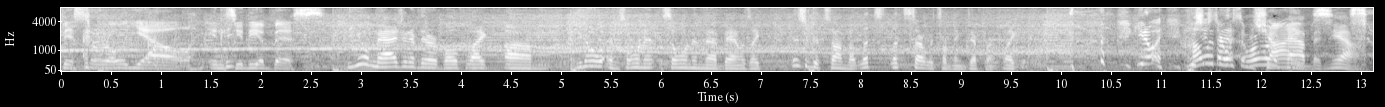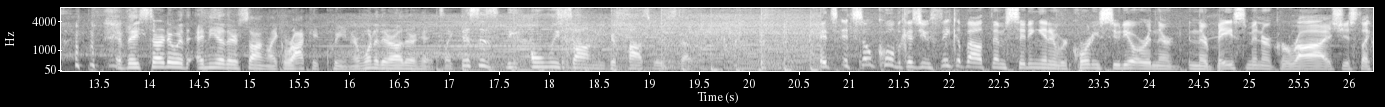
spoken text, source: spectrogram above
visceral yell into the abyss. Can you imagine if they were both like, um, you know, if someone someone in that band was like, "This is a good song, but let's let's start with something different." Like, You know, what? should would start with that- some what would happen? Yeah. if they started with any other song like Rocket Queen or one of their other hits, like this is the only song you could possibly start with. It's it's so cool because you think about them sitting in a recording studio or in their in their basement or garage, just like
